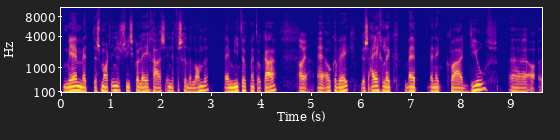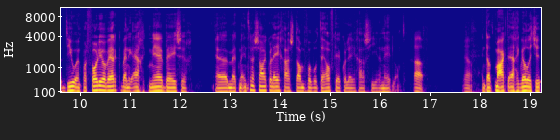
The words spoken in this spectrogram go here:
meer met de Smart Industries collega's in de verschillende landen. Wij meeten ook met elkaar. Oh ja. Uh, elke week. Dus eigenlijk ben, ben ik qua deals, uh, deal en portfolio werk, ben ik eigenlijk meer bezig uh, met mijn internationale collega's dan bijvoorbeeld de healthcare collega's hier in Nederland. Gaaf. Ja. En dat maakt eigenlijk wel dat je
